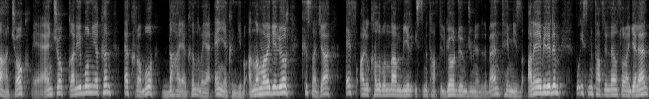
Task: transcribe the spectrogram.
daha çok veya en çok, garibun yakın, ekrabu daha yakın veya en yakın gibi anlamlara geliyor. Kısaca ef'alu kalıbından bir ismi taftil gördüğüm cümlede de ben temiz arayabilirim. Bu ismi taftilden sonra gelen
